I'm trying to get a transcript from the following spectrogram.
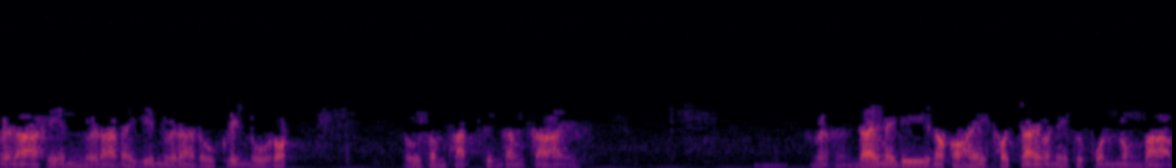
เวลาเห็น เวลาได้ยิน เวลารู้กลิ่นรู้รสรู้สัมผัสขึ้นทางกาย ได้ไม่ดีเราก็ให้เข้าใจว่านี่คือผลน้องบาป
